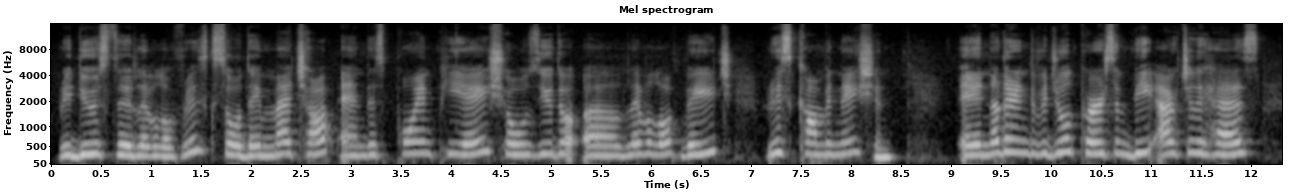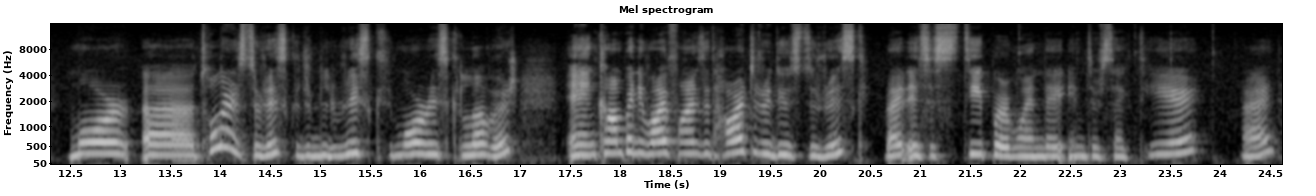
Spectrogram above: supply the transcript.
reduce the level of risk so they match up and this point pa shows you the uh, level of wage risk combination. Another individual person b actually has more uh, tolerance to risk risk more risk lover and company y finds it hard to reduce the risk right? It's steeper when they intersect here right?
